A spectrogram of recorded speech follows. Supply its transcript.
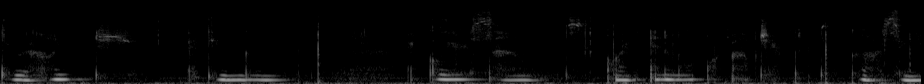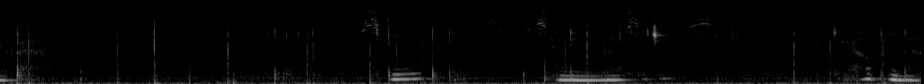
through a hunch, a tingling, a clear sound, or an animal or object crossing your path. Spirit is sending you messages to help you now.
